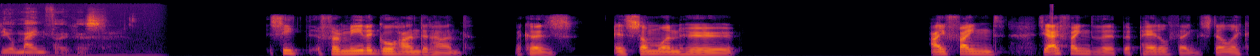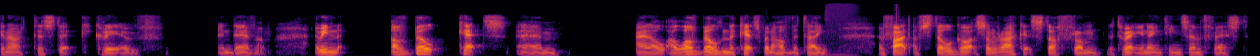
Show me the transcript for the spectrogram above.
your main focus. See, for me, they go hand in hand because as someone who I find, see, I find the the pedal thing still like an artistic, creative endeavor. I mean, I've built kits, um, and I, I love building the kits when I have the time. In fact, I've still got some racket stuff from the 2019 Synthfest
